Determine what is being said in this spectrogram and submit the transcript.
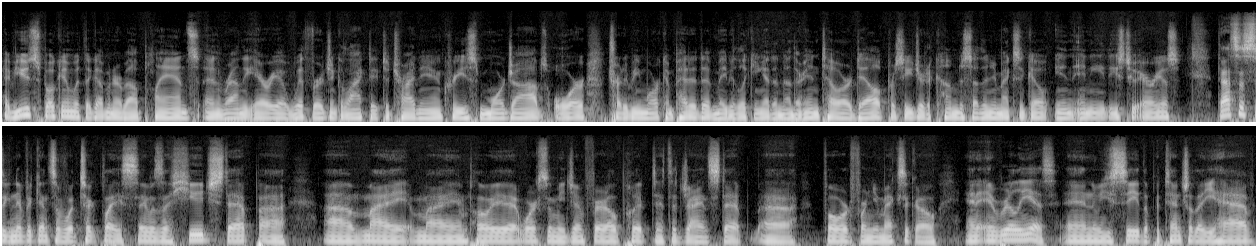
Have you spoken with the governor about plans and around the area with Virgin Galactic to try to increase more jobs or try to be more competitive? Maybe looking at another Intel or Dell procedure to come to southern New Mexico in any of these two areas. That's the significance of what took place. It was a huge step. Uh, uh, my my employee that works with me, Jim Farrell, put it's a giant step uh, forward for New Mexico, and it really is. And you see the potential that you have,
